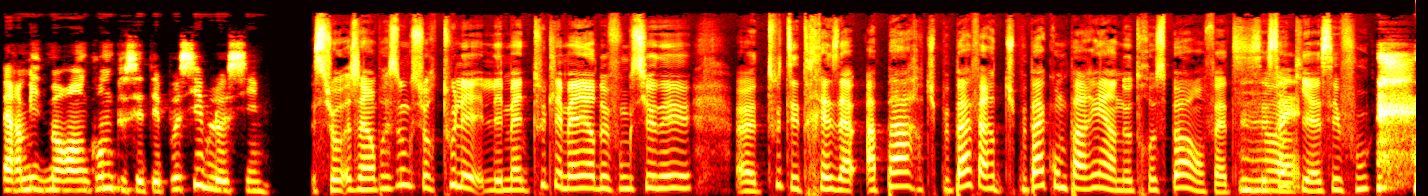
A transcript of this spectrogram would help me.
permis de me rendre compte que c'était possible aussi j'ai l'impression que sur tous les, les, toutes les manières de fonctionner, euh, tout est très à, part. Tu peux pas faire, tu peux pas comparer un autre sport en fait. C'est ça qui est assez fou.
